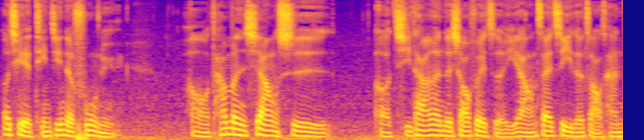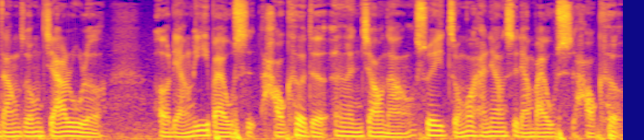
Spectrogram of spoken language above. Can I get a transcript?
而且停经的妇女，哦，他们像是呃其他 N 的消费者一样，在自己的早餐当中加入了呃两粒一百五十毫克的 N N 胶囊，所以总共含量是两百五十毫克。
